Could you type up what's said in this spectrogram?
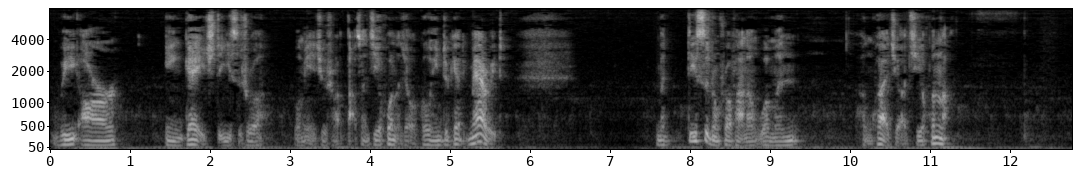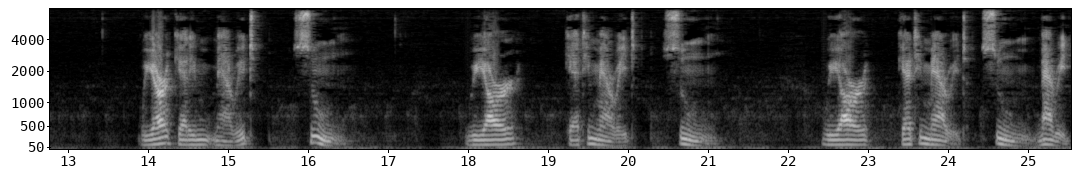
We are engaged 意思说，我们也就是打算结婚了，叫 going to get married。那么第四种说法呢，我们很快就要结婚了。 we are getting married soon. We are getting married soon. We are getting married soon. Married,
